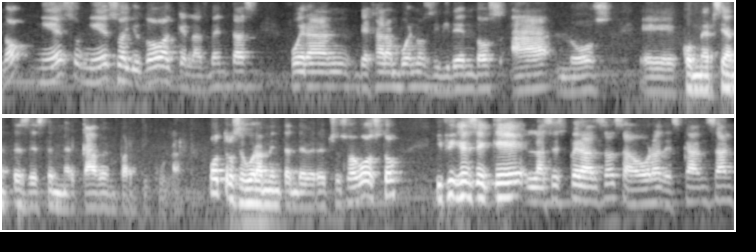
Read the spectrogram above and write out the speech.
no, ni eso, ni eso ayudó a que las ventas fueran, dejaran buenos dividendos a los eh, comerciantes de este mercado en particular. Otros seguramente han de haber hecho su agosto. Y fíjense que las esperanzas ahora descansan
